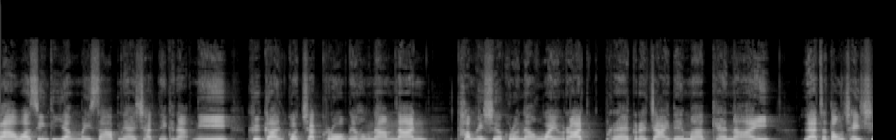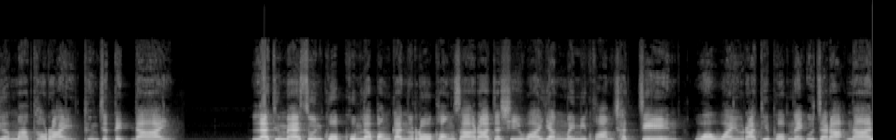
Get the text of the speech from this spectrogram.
กล่าวว่าสิ่งที่ยังไม่ทราบแน่ชัดในขณะนี้ คือการกดชักโครกในห้องน้ำนั้นทำให้เชื้อโคโรนาไวรัส แพร่กระจายได้มากแค่ไหน และจะต้องใช้เชื้อมากเท่าไหร่ถึงจะติดได้ และถึงแม้ศูนย์ควบคุมและป้องกันโรคของสหรัฐจะชี้ว่ายังไม่มีความชัดเจน ว่าไวรัสที่พบในอุจจาระนั้น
